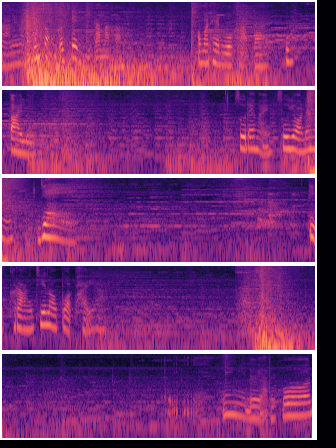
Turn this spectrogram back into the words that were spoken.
นะแน่นอนจิ้งจอกก็เก่งเหมือนกันนะคะ เอามาแทนวัวขาดได้ โอ้ยตายเลย สู้ได้ไหม สู้ย้อนได้ไหมเย้อีกครั้งที่เราปลอดภัยค่ะไม่มีเลยอะทุกคน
